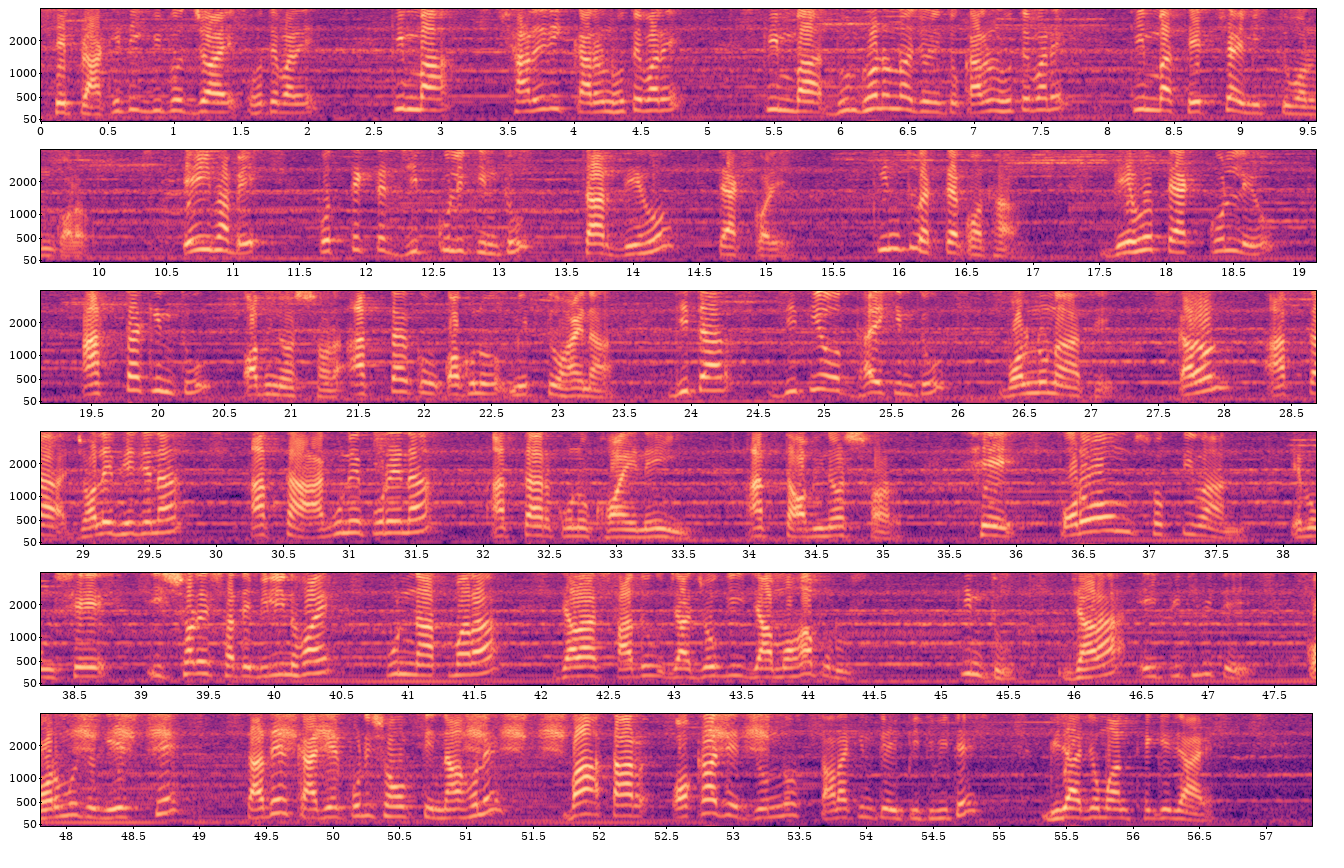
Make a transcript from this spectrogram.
সে প্রাকৃতিক বিপর্যয় হতে পারে কিংবা শারীরিক কারণ হতে পারে। কিংবা দুর্ঘটনাজনিত কারণ হতে পারে কিংবা স্বেচ্ছায় মৃত্যুবরণ করো। এইভাবে প্রত্যেকটা জীবগুলি কিন্তু তার দেহ ত্যাগ করে। কিন্তু একটা কথা, দেহ ত্যাগ করলেও আত্মা কিন্তু অবিনশ্বর। আত্মার কখনো মৃত্যু হয় না। গীতার দ্বিতীয় অধ্যায়ে কিন্তু বর্ণনা আছে, কারণ আত্মা জলে ভেজে না, আত্মা আগুনে পড়ে না, আত্মার কোনো ক্ষয় নেই। আত্মা অবিনশ্বর। সে পরম শক্তিমান এবং সে ঈশ্বরের সাথে বিলীন হয় পুণ্যাত্মারা, যারা সাধু, যা যোগী, যা মহাপুরুষ। কিন্তু যারা এই পৃথিবীতে কর্মযোগে এসছে, তাদের কাজের পরিসমাপ্তি না হলে বা তার অকাজের জন্য তারা কিন্তু এই পৃথিবীতে বিরাজমান থেকে যায়।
